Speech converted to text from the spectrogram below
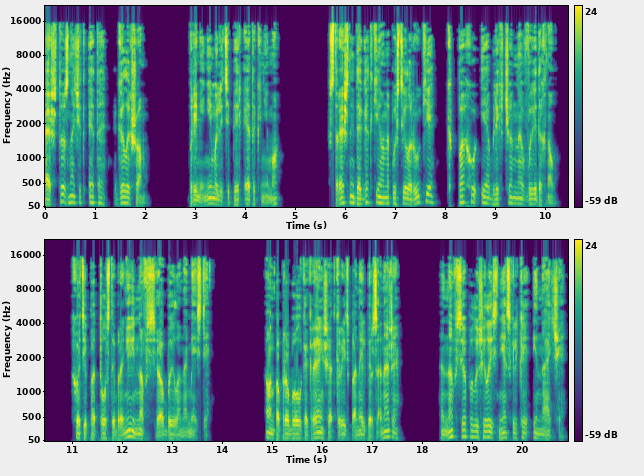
а что значит это «голышом»? Применимо ли теперь это к нему? В страшной догадке он опустил руки к паху и облегченно выдохнул. Хоть и под толстой броней, но все было на месте. Он попробовал, как раньше, открыть панель персонажа, но все получилось несколько иначе.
